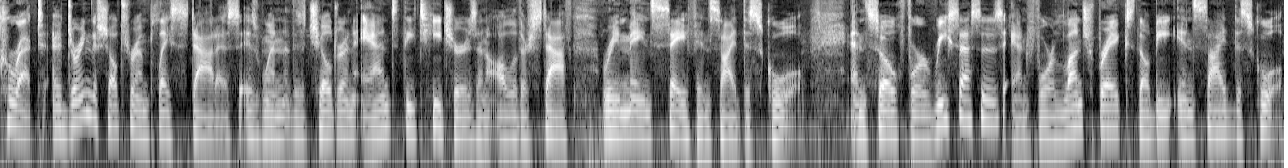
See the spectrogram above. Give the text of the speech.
Correct. Uh, during the shelter-in-place status is when the children and the teachers teachers and all of their staff remain safe inside the school. And so for recesses and for lunch breaks, they'll be inside the school.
